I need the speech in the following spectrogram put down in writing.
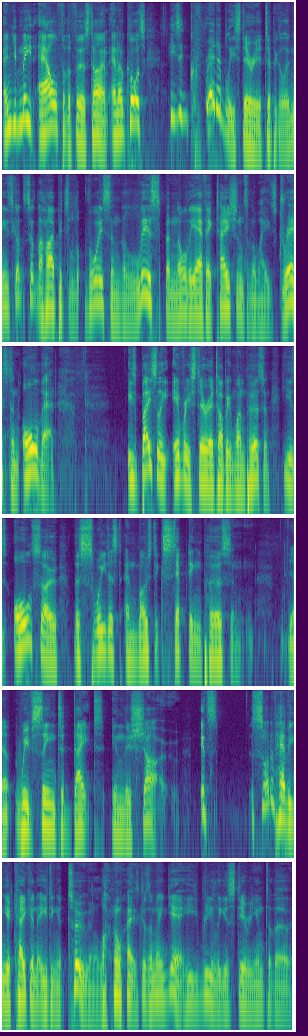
And you meet Al for the first time. And of course, he's incredibly stereotypical. I mean, he's got sort of the high pitched voice and the lisp and all the affectations and the way he's dressed and all that. He's basically every stereotype in one person. He is also the sweetest and most accepting person Yep. we've seen to date in this show. It's sort of having your cake and eating it too in a lot of ways. Because I mean, yeah, he really is steering into the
